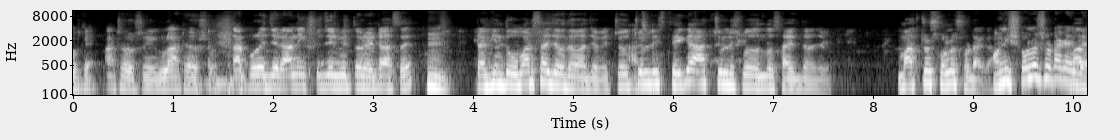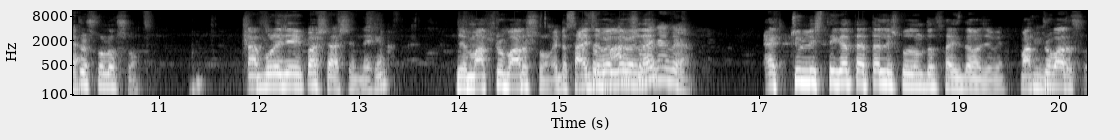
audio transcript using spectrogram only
ওকে। আঠারোশো এগুলো আঠারোশো। তারপরে যে রানিং সুজের ভিতরে এটা আছে এটা কিন্তু ওভার সাইজও দেওয়া যাবে। চৌচল্লিশ থেকে আটচল্লিশ পর্যন্ত সাইজ দেওয়া যাবে। মাত্র ষোলোশো টাকা। অনলি ষোলোশো ভাই মাত্র ষোলোশো। তারপরে যে এই পাশে আসেন দেখেন যে মাত্র বারোশো। এটা সাইজ অ্যাভেলেবেল নাই। একচল্লিশ থেকে তেতাল্লিশ পর্যন্ত সাইজ দেওয়া যাবে। মাত্র বারোশো।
